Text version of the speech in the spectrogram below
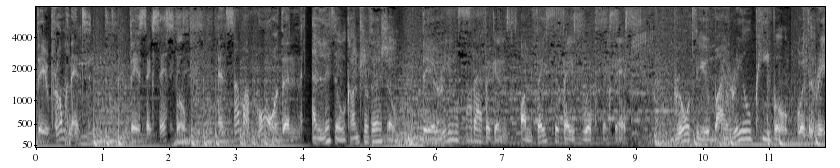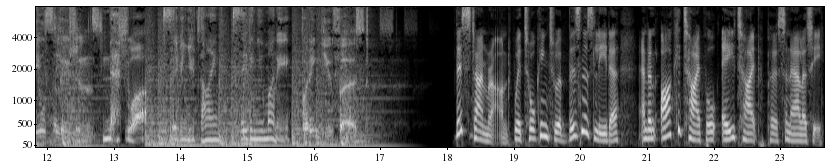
They're prominent, they're successful, and some are more than a little controversial. They're real South Africans on Face to Face with Success. Brought to you by real people with real solutions. Nashua, saving you time, saving you money, putting you first. This time round, we're talking to a business leader and an archetypal A type personality.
